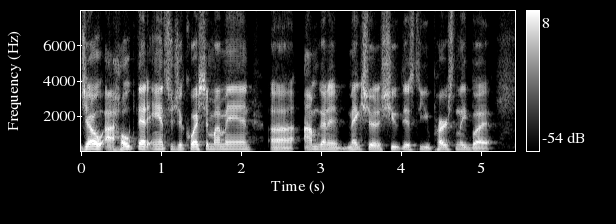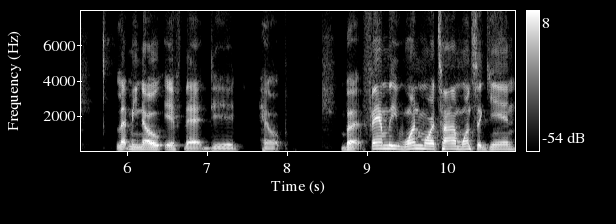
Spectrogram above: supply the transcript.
Joe, I hope that answered your question, my man. Uh, I'm going to make sure to shoot this to you personally, but let me know if that did help. But, family, one more time, once again,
